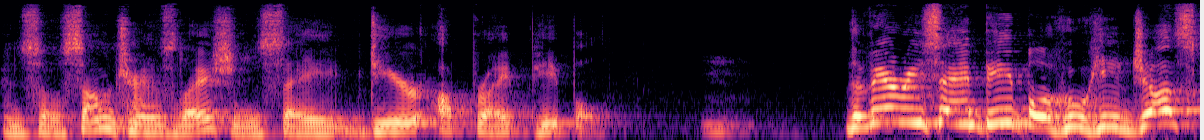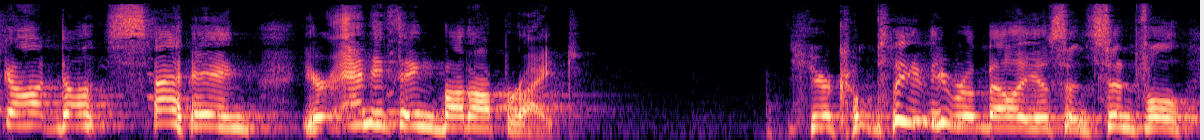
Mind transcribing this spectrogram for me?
And so some translations say, Dear upright people. The very same people who he just got done saying, You're anything but upright. You're completely rebellious and sinful,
